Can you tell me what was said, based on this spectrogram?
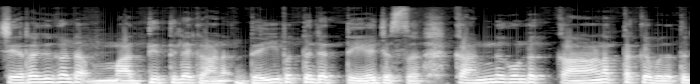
ചിറകുകളുടെ മധ്യത്തിലേക്കാണ് ദൈവത്തിന്റെ തേജസ് കണ്ണുകൊണ്ട് കാണത്തക്ക വിധത്തിൽ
